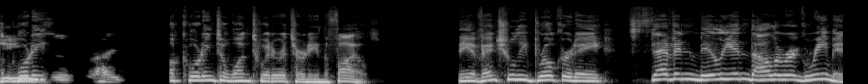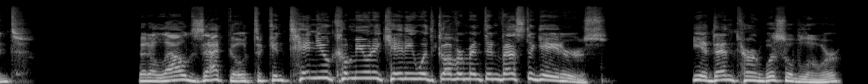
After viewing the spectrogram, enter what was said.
According, according to one Twitter attorney in the files. They eventually brokered a $7 million agreement that allowed Zatko to continue communicating with government investigators. He had then turned whistleblower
